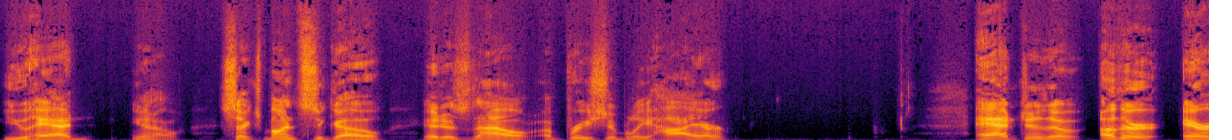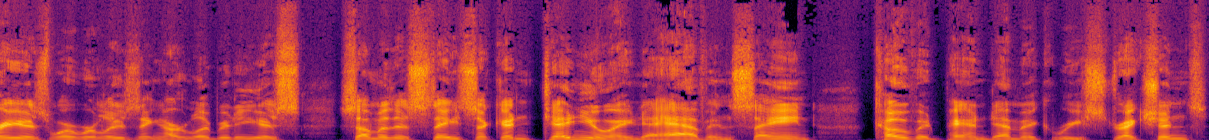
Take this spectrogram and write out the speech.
you had, you know, six months ago, it is now appreciably higher. Add to the other areas where we're losing our liberty is some of the states are continuing to have insane COVID pandemic restrictions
